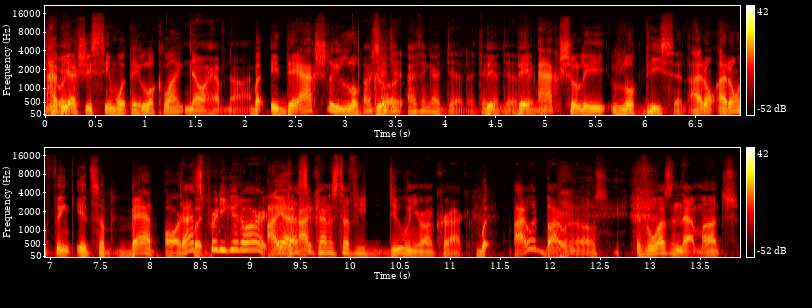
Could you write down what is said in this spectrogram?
Have Like- you actually seen what they look like? No, I have not. But it, they actually look Actually, I, good. did. I think I did. I think they I did. I they think we- actually look decent. I don't. I don't think it's a bad art. that's but pretty good art. I- that's I- the kind of stuff you do when you're on crack. But- I would buy one of those if it wasn't that much.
